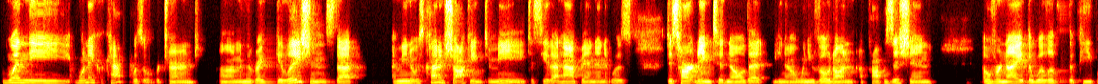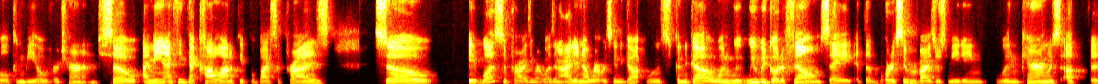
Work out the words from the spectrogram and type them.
when the one acre cap was overturned um, in the regulations, that I mean, it was kind of shocking to me to see that happen. And it was disheartening to know that, you know, when you vote on a proposition overnight, the will of the people can be overturned. So, I mean, I think that caught a lot of people by surprise. So it was surprising where it was. And I didn't know where it was going to go, was going to go. When we, we would go to film, say at the board of supervisors meeting, when Karen was up uh,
